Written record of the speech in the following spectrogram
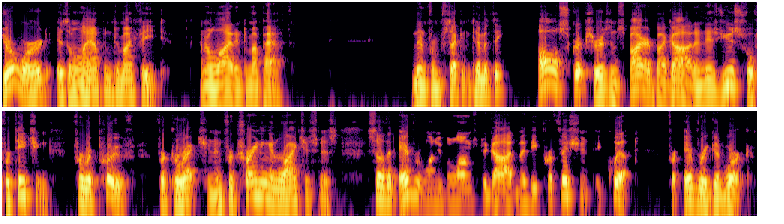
Your word is a lamp unto my feet and a light unto my path. And then from 2 Timothy all scripture is inspired by God and is useful for teaching, for reproof, for correction, and for training in righteousness, so that everyone who belongs to God may be proficient, equipped for every good work.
